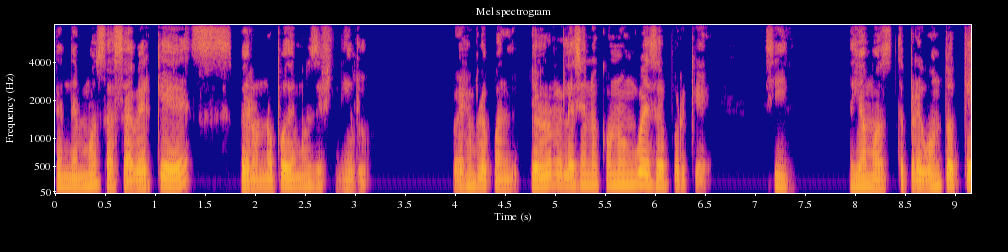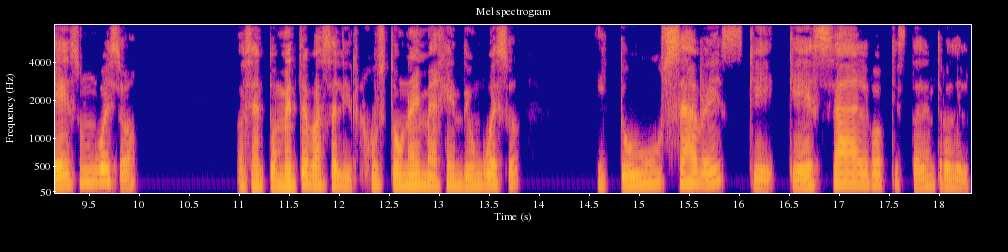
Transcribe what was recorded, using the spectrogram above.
tendemos a saber qué es, pero no podemos definirlo. Por ejemplo, cuando yo lo relaciono con un hueso, porque si, digamos, te pregunto qué es un hueso, o sea, en tu mente va a salir justo una imagen de un hueso y tú sabes que, que es algo que está dentro del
